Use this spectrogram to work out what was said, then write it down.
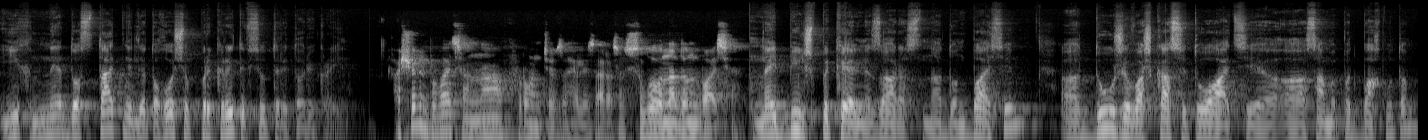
їх недостатньо для того, щоб прикрити всю територію країни. А що відбувається на фронті взагалі зараз, особливо на Донбасі? Найбільш пекельне зараз на Донбасі. Е, Дуже важка ситуація е, саме під Бахмутом.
